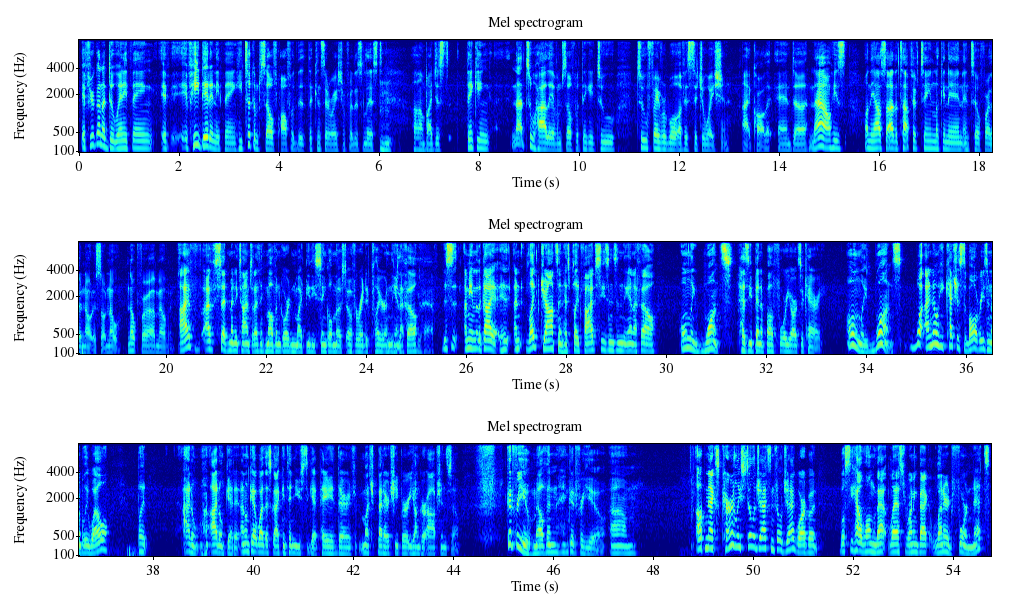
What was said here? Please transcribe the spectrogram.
If you're gonna do anything, if if he did anything, he took himself off of the, the consideration for this list um, by just thinking not too highly of himself, but thinking too too favorable of his situation. I call it, and uh, now he's on the outside of the top 15, looking in until further notice. So no, nope for uh, Melvin. I've I've said many times that I think Melvin Gordon might be the single most overrated player in the NFL. You have. This is, I mean, the guy, his, and like Johnson, has played five seasons in the NFL. Only once has he been above four yards a carry. Only once. What I know he catches the ball reasonably well, but I don't, I don't get it. I don't get why this guy continues to get paid. There's much better, cheaper, younger options. So, good for you, Melvin. Good for you. Um, up next, currently still a Jacksonville Jaguar, but we'll see how long that lasts. Running back Leonard Fournette.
